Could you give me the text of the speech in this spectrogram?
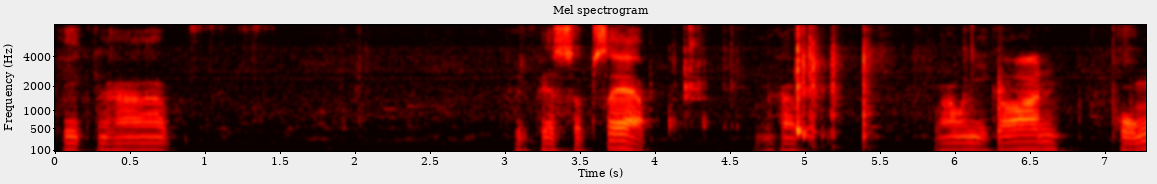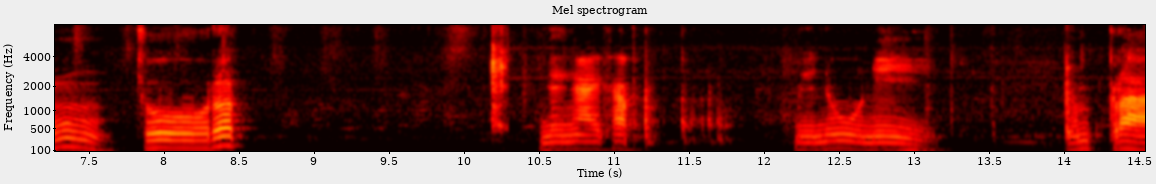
พริกนะครับเผ็ดเผ็ดๆแซ่บๆ นะครับวางว้นี่ก่อนผงชูรสง่ายๆครับ เมนูนี่น้ำปลา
